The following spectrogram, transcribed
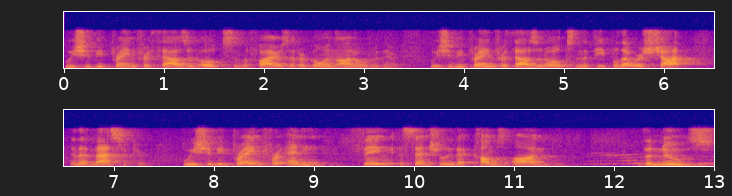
we should be praying for Thousand Oaks and the fires that are going on over there. We should be praying for Thousand Oaks and the people that were shot in that massacre. We should be praying for anything essentially that comes on the news.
